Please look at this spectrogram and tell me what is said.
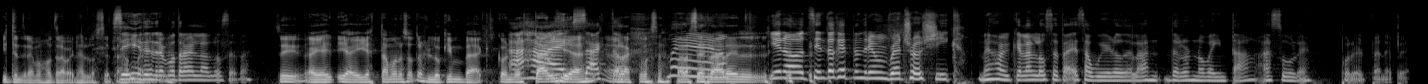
Y tendremos otra vez las losetas. Sí, amarillas. tendremos otra vez las losetas. Sí, ahí, y ahí estamos nosotros looking back con Ajá, nostalgia exacto. a las cosas para cerrar el... You know, siento que tendría un retro chic mejor que las losetas esa weirdo de, las de los 90 azules por el PNP.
